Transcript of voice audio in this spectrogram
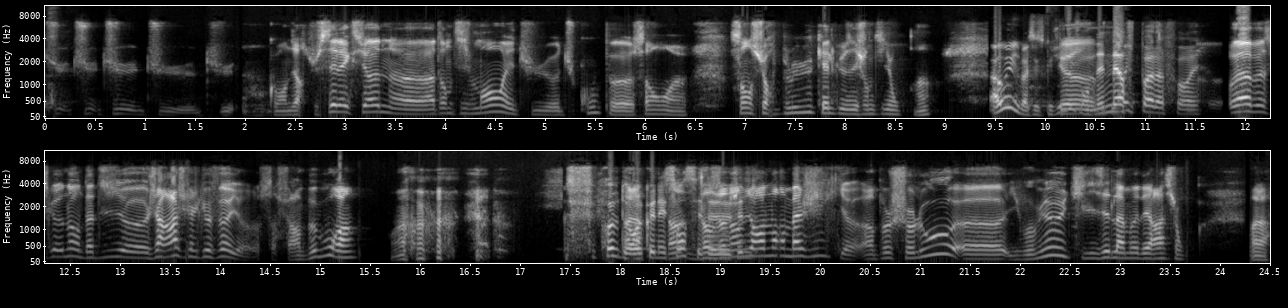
tu, tu, tu, tu, tu- comment dire, tu sélectionnes euh, attentivement et tu, euh, tu coupes euh, sans, euh, sans surplus quelques échantillons. Hein. Ah oui, bah c'est ce que j'ai Que- dit. On n'énerve pas la forêt. Ouais, parce que non, t'as dit euh, j'arrache quelques feuilles, ça fait un peu bourrin. Fais preuve de Voilà. reconnaissance dans, et dans de un gén- environnement magique un peu chelou, euh, il vaut mieux utiliser de la modération. Voilà.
